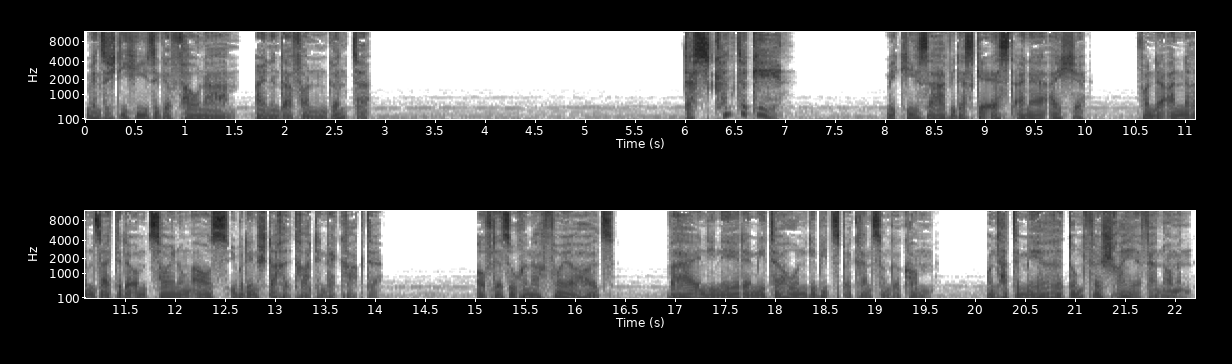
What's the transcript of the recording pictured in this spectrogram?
wenn sich die hiesige Fauna einen davon gönnte? Das könnte gehen. Mickey sah, wie das Geäst einer Eiche von der anderen Seite der Umzäunung aus über den Stacheldraht hinwegragte. Auf der Suche nach Feuerholz war er in die Nähe der meterhohen Gebietsbegrenzung gekommen und hatte mehrere dumpfe Schreie vernommen,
